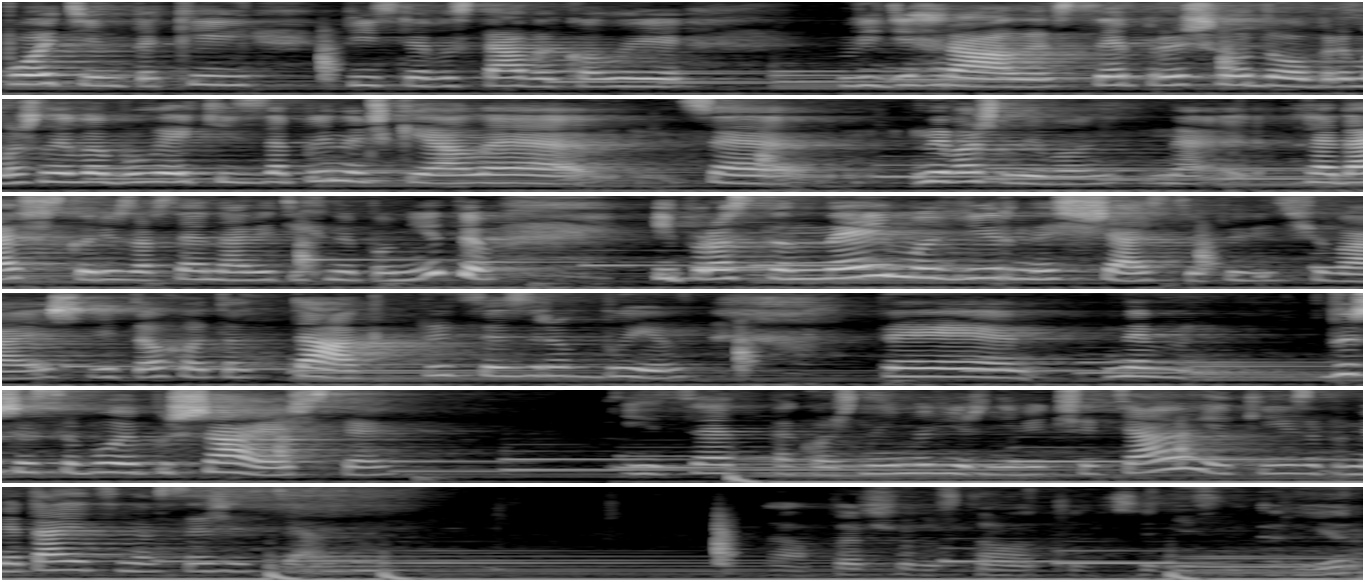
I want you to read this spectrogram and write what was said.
потім такий після вистави, коли відіграли, все пройшло добре. Можливо, були якісь запиночки, але це неважливо. Глядач, скоріш за все, навіть їх не помітив. І просто неймовірне щастя ти відчуваєш від того, то так, ти це зробив. Ти не дуже собою пишаєшся. І це також неймовірні відчуття, які запам'ятаються на все життя. Перша вистава то це дійсно кар'єра,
